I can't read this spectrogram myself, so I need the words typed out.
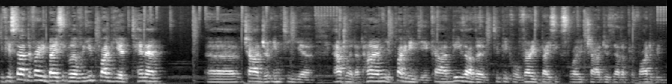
if you start at a very basic level, you plug your 10 amp uh, charger into your outlet at home, you plug it into your car. These are the typical very basic slow chargers that are provided with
